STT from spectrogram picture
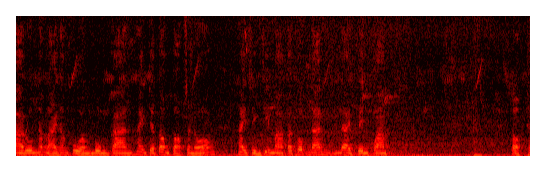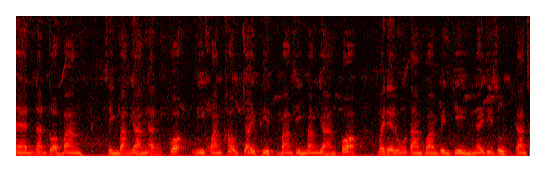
อารมณ์ทั้งหลายทั้งปวงบงการให้จะต้องตอบสนอง ให้สิ่งที่มากระทบนั้นได้เป็นความ ตอบแทนนั่นก็บาง สิ่งบางอย่างนั้นก็มีความเข้าใจผิด บางสิ่งบางอย่างก็ไม่ได้รู้ตามความเป็นจริง ในที่สุดการแส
